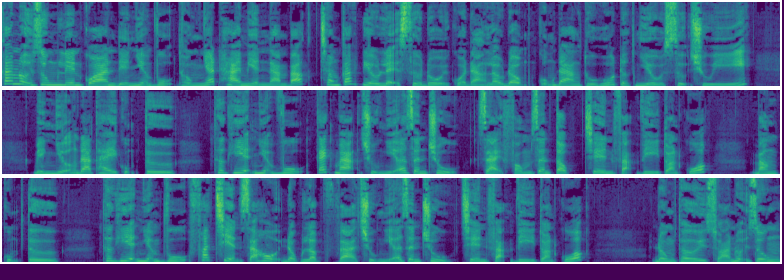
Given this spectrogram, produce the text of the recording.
các nội dung liên quan đến nhiệm vụ thống nhất hai miền Nam Bắc trong các điều lệ sửa đổi của Đảng Lao động cũng đang thu hút được nhiều sự chú ý. Bình Nhưỡng đã thay cụm từ thực hiện nhiệm vụ cách mạng chủ nghĩa dân chủ, giải phóng dân tộc trên phạm vi toàn quốc bằng cụm từ thực hiện nhiệm vụ phát triển xã hội độc lập và chủ nghĩa dân chủ trên phạm vi toàn quốc, đồng thời xóa nội dung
